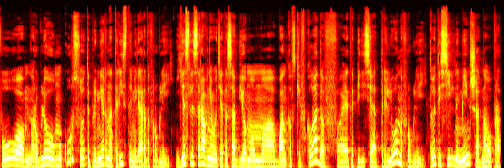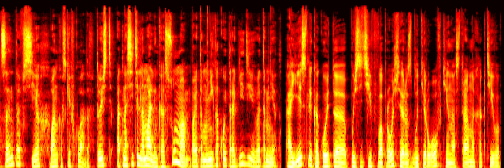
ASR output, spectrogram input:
по рублевому курсу это примерно 300 миллиардов рублей. Если сравнивать это с объемом э, банковских вкладов, а это 50 триллионов рублей, то это сильно меньше 1% всех банковских вкладов. То есть относительно маленькая сумма, поэтому никакой трагедии в этом нет. А есть ли какой-то позитив в вопросе разблокировки иностранных активов?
